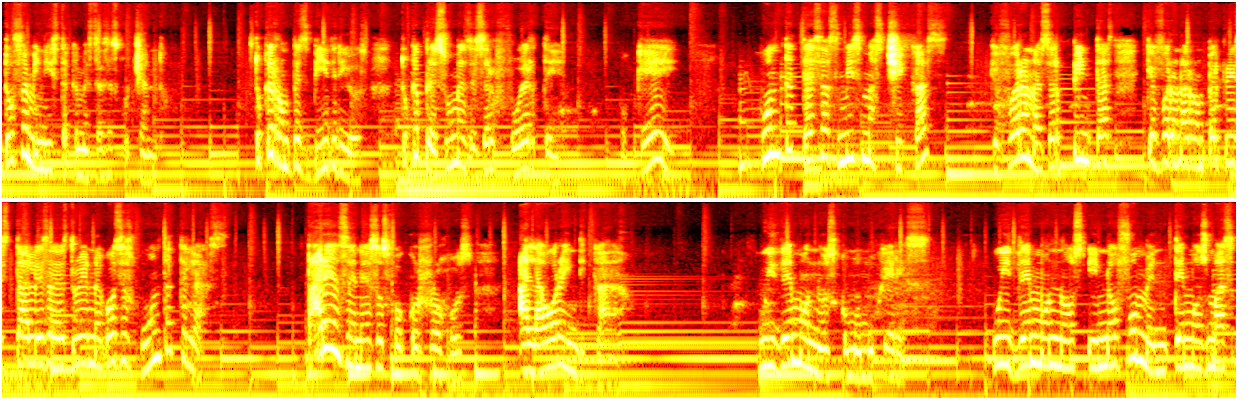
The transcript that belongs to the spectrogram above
Tú feminista que me estás escuchando, Tú que rompes vidrios, tú que presumes de ser fuerte. Ok, júntate a esas mismas chicas que fueron a hacer pintas, que fueron a romper cristales, a destruir negocios, júntatelas. Párense en esos focos rojos a la hora indicada. Cuidémonos como mujeres. Cuidémonos y no fomentemos más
